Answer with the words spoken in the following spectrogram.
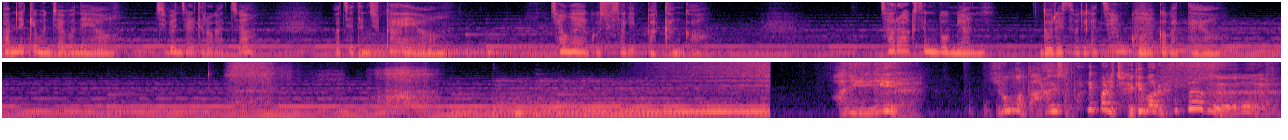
밤늦게 문자 보내요. 집엔 잘 들어갔죠? 어쨌든 축하해요. 청하여고 수석 입학한 거. 철학 학생 보면 노랫소리가 참 고울 것 같아요. 나라에서 빨리빨리 재개발을 해줘야 돼.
